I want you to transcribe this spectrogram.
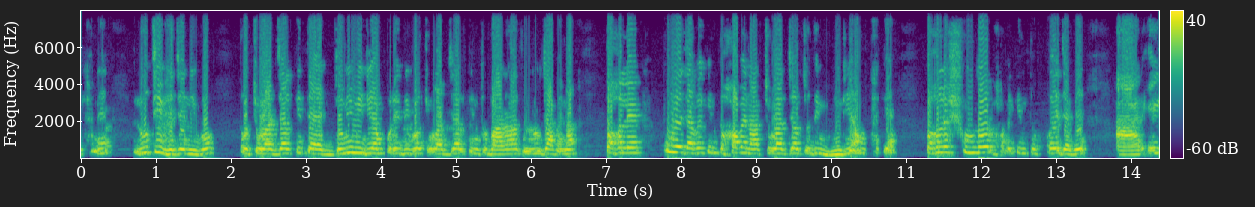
এখানে লুচি ভেজে নিব। তো চুলার জাল কিন্তু একদমই মিডিয়াম করে দিব, চুলার জাল কিন্তু বাড়ানো যাবে না। তাহলে পুড়ে যাবে কিন্তু হবে না। চুলার জাল যদি মিডিয়াম থাকে, তাহলে সুন্দরভাবে কিন্তু হয়ে যাবে। আর এই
